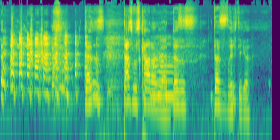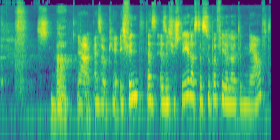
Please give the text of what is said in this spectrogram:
das ist, das muss Kanon werden. Das ist, das ist das Richtige. Ja, also okay. Ich finde, dass, also ich verstehe, dass das super viele Leute nervt.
